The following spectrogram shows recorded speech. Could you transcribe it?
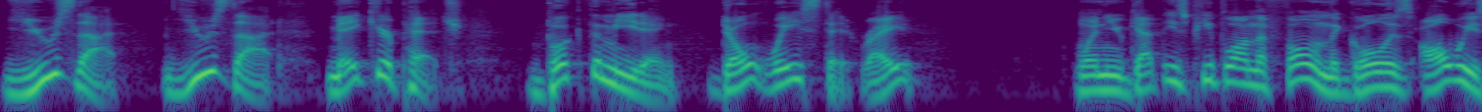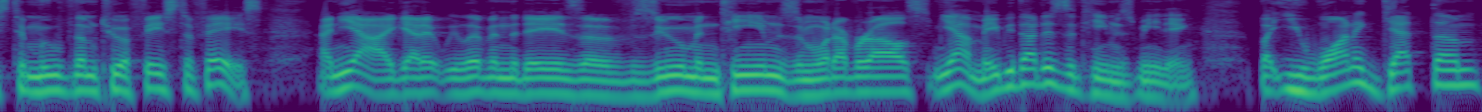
use that. Use that. Make your pitch book the meeting. Don't waste it, right? when you get these people on the phone, the goal is always to move them to a face to face. And yeah, I get it. We live in the days of Zoom and Teams and whatever else. Yeah, maybe that is a Teams meeting, but you want to get them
